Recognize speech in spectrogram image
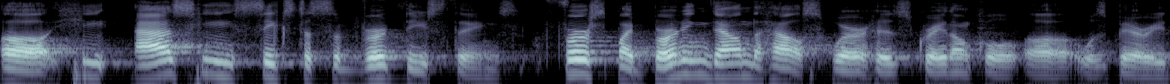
uh, he, as he seeks to subvert these things, first by burning down the house where his great uncle uh, was buried,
